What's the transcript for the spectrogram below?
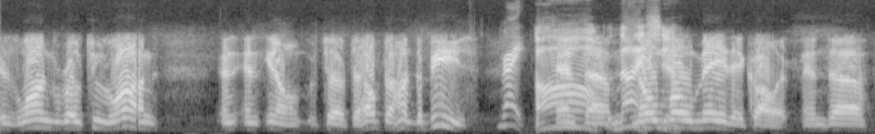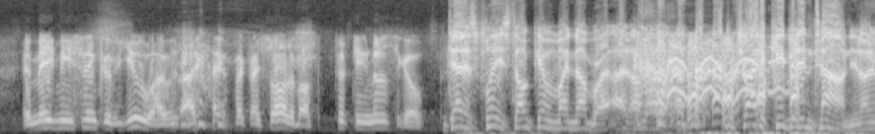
his lawn grow too long, and and you know to to help to hunt the bees. Right. Oh, and um, nice. no yeah. mow May they call it, and uh, it made me think of you. I was, I, in fact, I saw it about 15 minutes ago. Dennis, please don't give him my number. I, I, I'm, I'm trying to keep it in town. You know what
